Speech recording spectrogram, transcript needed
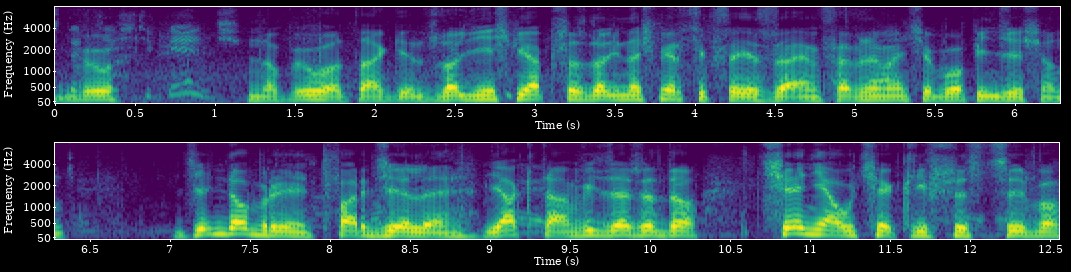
Było. 45. No było tak, w Dolinie Śmierci, przez Dolinę Śmierci przejeżdżałem, w pewnym momencie było 50. Dzień dobry, twardziele. Jak tam? Widzę, że do cienia uciekli wszyscy, bo,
